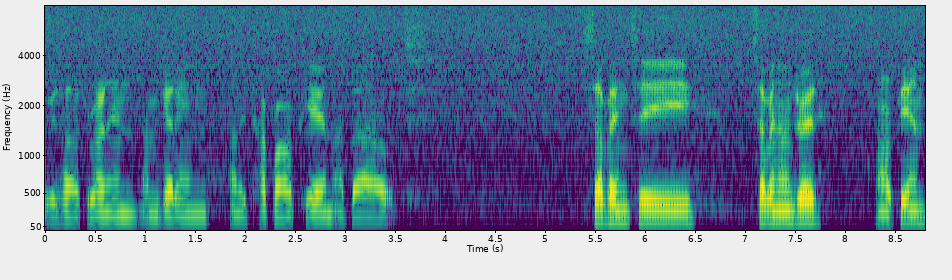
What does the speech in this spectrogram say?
with how it's running. I'm getting on the top RPM about 70, 700 RPM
